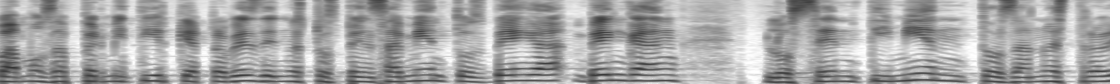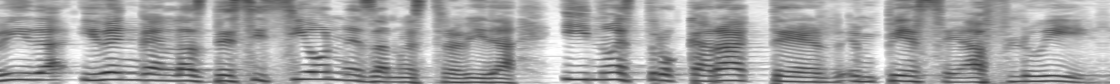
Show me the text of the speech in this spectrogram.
Vamos a permitir que a través de nuestros pensamientos vengan los sentimientos a nuestra vida y vengan las decisiones a nuestra vida y nuestro carácter empiece a fluir,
